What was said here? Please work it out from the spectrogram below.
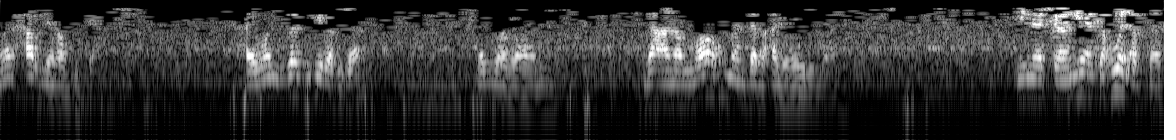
وانحر لربك. حيوان لازم العالمين لعن الله من ذبح لغير الله. إن شانئك هو الأبتر.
